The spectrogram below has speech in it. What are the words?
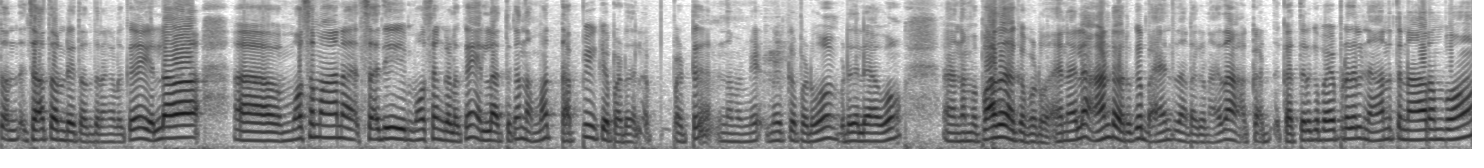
தந்த சாத்தானுடைய தந்திரங்களுக்கும் எல்லா மோசமான சதி மோசங்களுக்கும் எல்லாத்துக்கும் நம்ம தப்பிக்கப்படல பட்டு நம்ம மீ மீட்கப்படுவோம் விடுதலையாகவும் நம்ம பாதுகாக்கப்படுவோம். அதனால் ஆண்டவருக்கு பயந்து நடக்கணும். அதுதான் கத் கத்தருக்கு பயப்படுதல் ஞானத்தின் ஆரம்பம்.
